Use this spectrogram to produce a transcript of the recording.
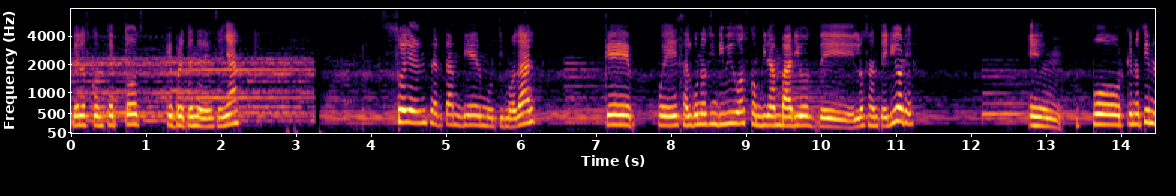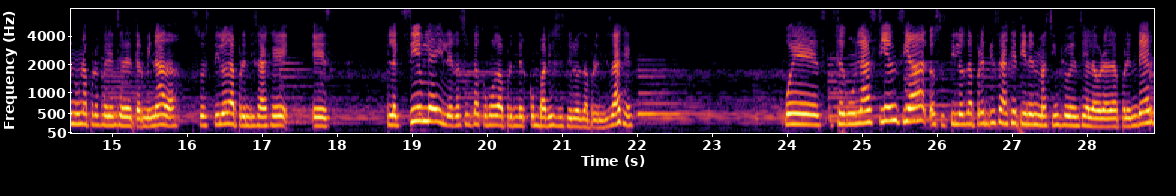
de los conceptos que pretenden enseñar. Suelen ser también multimodal, que pues algunos individuos combinan varios de los anteriores, em, porque no tienen una preferencia determinada. Su estilo de aprendizaje es flexible y le resulta cómodo aprender con varios estilos de aprendizaje. Pues según la ciencia, los estilos de aprendizaje tienen más influencia a la hora de aprender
